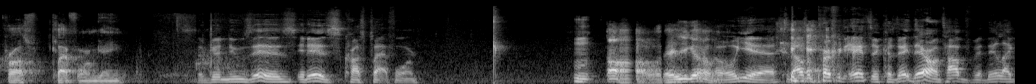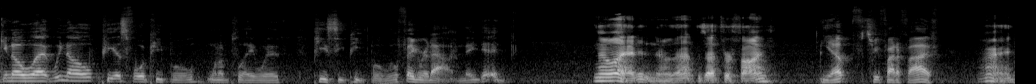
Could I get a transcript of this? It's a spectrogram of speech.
cross-platform game. The good news is it is cross platform. Oh, well, there you go. Oh yeah. So that was a perfect answer because they they're on top of it. They're like, you know what? We know PS4 people want to play with PC people. We'll figure it out, and they did. No way, I didn't know that. Is that for five? Yep. Street Fighter Five. All right.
